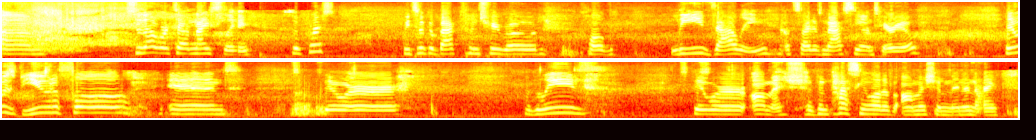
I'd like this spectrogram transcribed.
Um, so that worked out nicely. So first, we took a backcountry road called Lee Valley outside of Massey, Ontario. And it was beautiful, and there were, I believe, they were Amish. I've been passing a lot of Amish and Mennonites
